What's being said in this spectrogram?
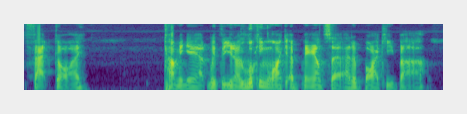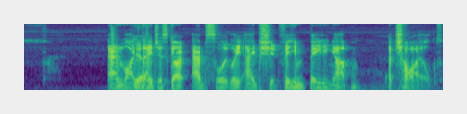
fat guy coming out with you know looking like a bouncer at a bikey bar, and like Yeah. they just go absolutely ape shit for him beating up a child,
